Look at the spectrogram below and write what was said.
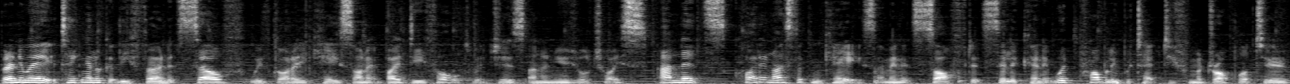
But anyway, taking a look at the phone itself, we've got a case on it by default, which is an unusual choice, and it's quite a nice looking case. I mean, it's soft, it's silicone, it would probably protect you from a drop or two,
